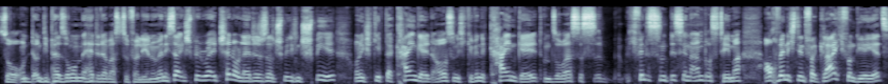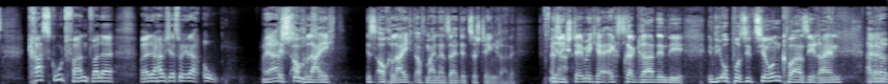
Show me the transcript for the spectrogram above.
So, und, und die Person hätte da was zu verlieren. Und wenn ich sage, ich spiele Raid Shadow Legends, dann spiele ich ein Spiel und ich gebe da kein Geld aus und ich gewinne kein Geld und sowas. Das, äh, ich finde, es ist ein bisschen ein anderes Thema. Auch wenn ich den Vergleich von dir jetzt krass gut fand, weil er, weil da habe ich erstmal gedacht, oh, ja, ist stimmt auch leicht, ist auch leicht auf meiner Seite zu stehen gerade. Also Ja. ich stelle mich ja extra gerade in die in die Opposition quasi rein, ähm, da-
